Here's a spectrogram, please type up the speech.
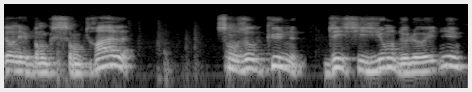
dans les banques centrales sans aucune décision de l'ONU.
